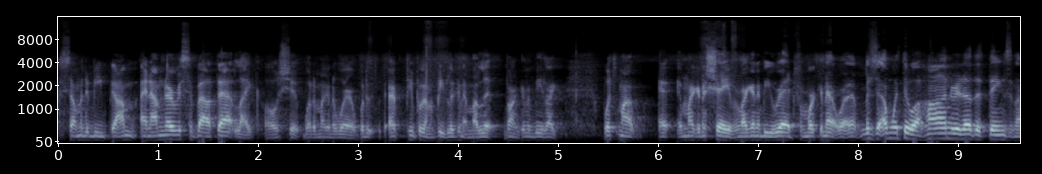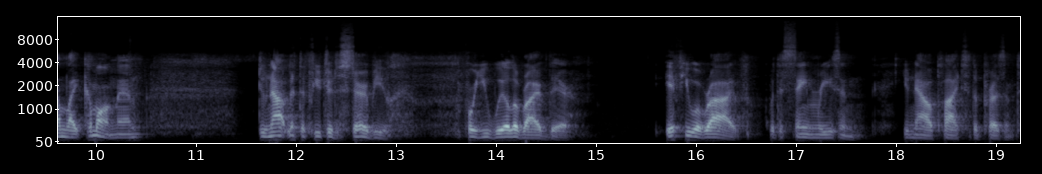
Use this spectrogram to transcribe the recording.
So I'm gonna be, I'm, and I'm nervous about that. Like, oh shit, what am I gonna wear? What are people gonna be looking at my lip? Am I gonna be like, what's my? Am I gonna shave? Am I gonna be red from working out? I went through a hundred other things, and I'm like, come on, man. Do not let the future disturb you, for you will arrive there. If you arrive with the same reason you now apply to the present,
